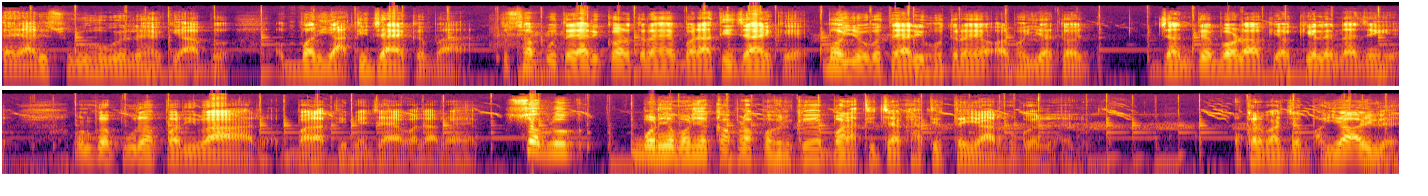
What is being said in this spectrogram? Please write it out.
तैयारी शुरू हो गई रहे कि अब बरियाती जाए के बा। तो सब कोई तैयारी करते रहे, बराती जाए के भैया को तैयारी होते रहे और भैया तो जानते बड़ा कि अकेले ना जाइए। उनका पूरा परिवार बाराती में जाए वाला रहे। सब लोग बढ़िया बढ़िया कपड़ा पहन के बाराती जाए खातिर तैयार हो गए रहे। ओकर बाद जब भैया अइले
